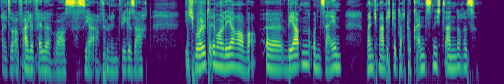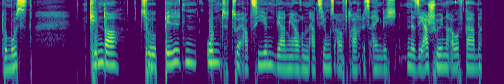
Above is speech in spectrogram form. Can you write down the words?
Also auf alle Fälle war es sehr erfüllend. Wie gesagt, ich wollte immer Lehrer äh, werden und sein. Manchmal habe ich gedacht, du kannst nichts anderes. Du musst Kinder zu bilden und zu erziehen. Wir haben ja auch einen Erziehungsauftrag, ist eigentlich eine sehr schöne Aufgabe.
